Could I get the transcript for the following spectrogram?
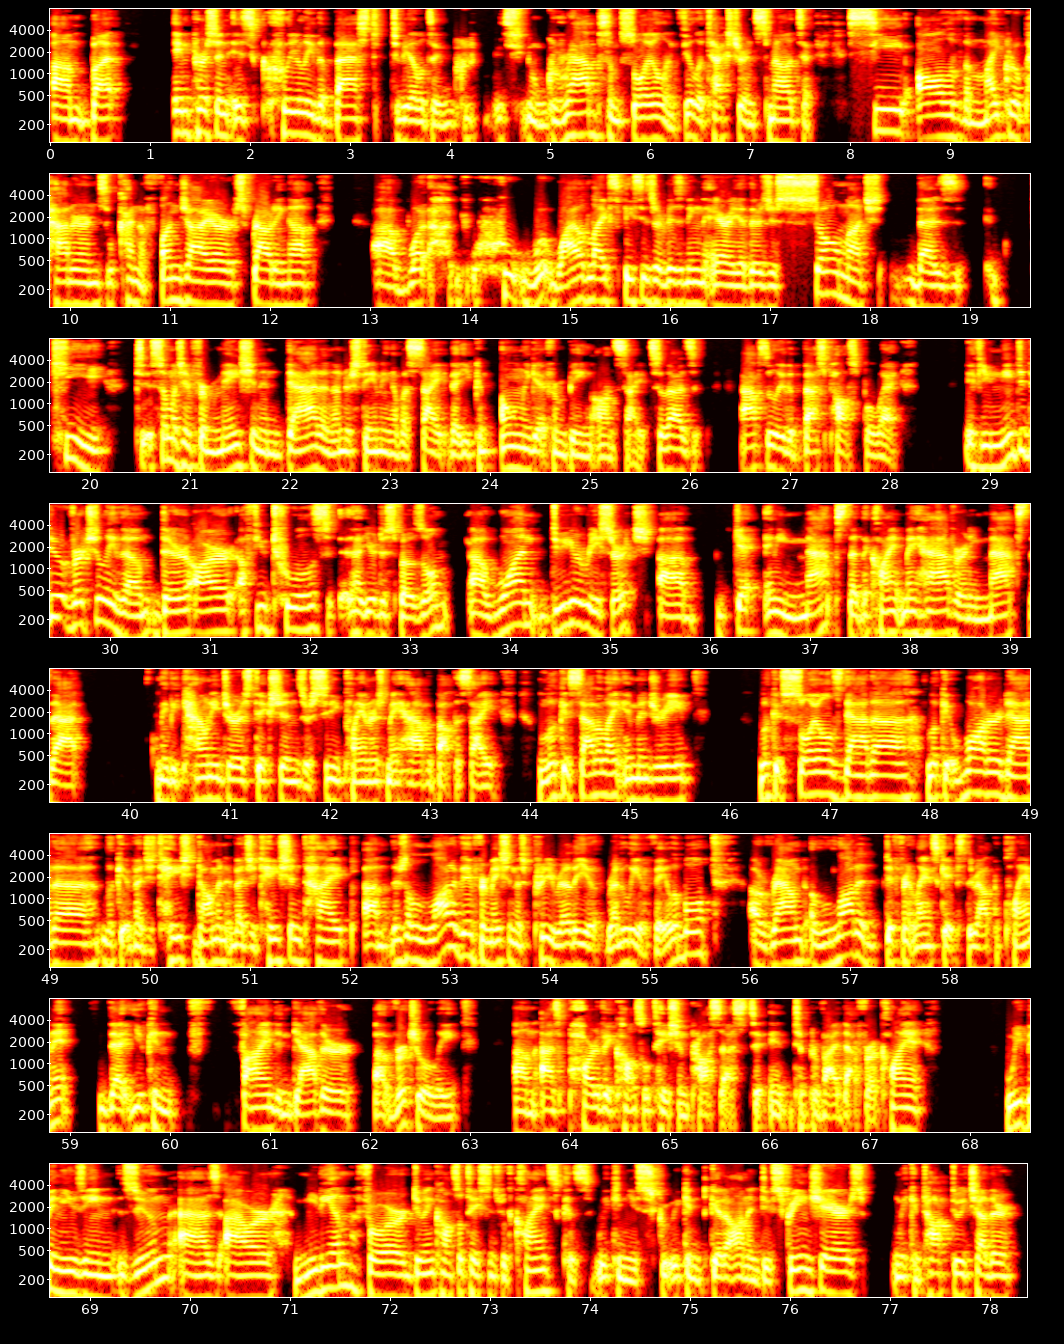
Um, but in person is clearly the best to be able to you know, grab some soil and feel the texture and smell it to see all of the micro patterns, what kind of fungi are sprouting up, uh, what who, what wildlife species are visiting the area. There's just so much that is key to so much information and data and understanding of a site that you can only get from being on site. So that's absolutely the best possible way. If you need to do it virtually, though, there are a few tools at your disposal. Uh, one, do your research, uh, get any maps that the client may have or any maps that maybe county jurisdictions or city planners may have about the site. Look at satellite imagery, look at soils data, look at water data, look at vegetation, dominant vegetation type. Um, there's a lot of information that's pretty readily, readily available around a lot of different landscapes throughout the planet that you can f- find and gather uh, virtually. um, as part of a consultation process to, in, to provide that for a client. We've been using Zoom as our medium for doing consultations with clients because we can use we can get on and do screen shares. We can talk to each other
